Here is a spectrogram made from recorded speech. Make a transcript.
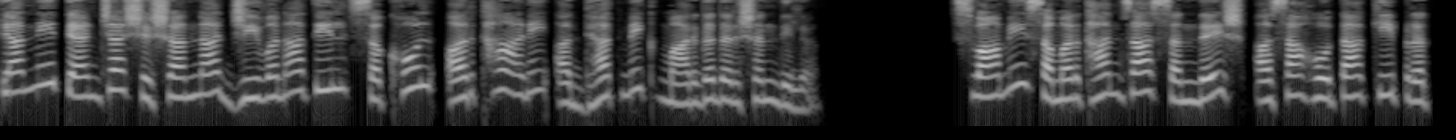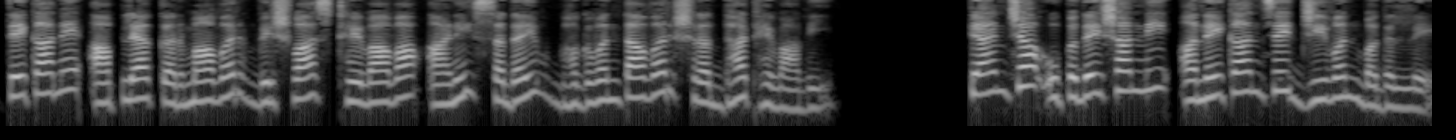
त्यांनी त्यांच्या शिष्यांना जीवनातील सखोल अर्थ आणि आध्यात्मिक मार्गदर्शन दिलं. स्वामी समर्थांचा संदेश असा होता की प्रत्येकाने आपल्या कर्मावर विश्वास ठेवावा आणि सदैव भगवंतावर श्रद्धा ठेवावी. त्यांच्या उपदेशांनी अनेकांचे जीवन बदलले.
